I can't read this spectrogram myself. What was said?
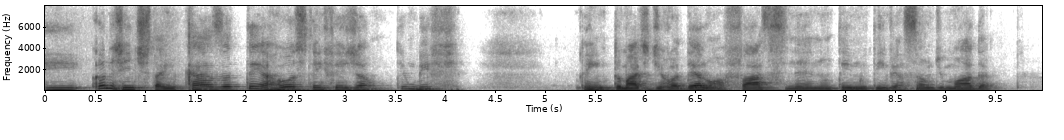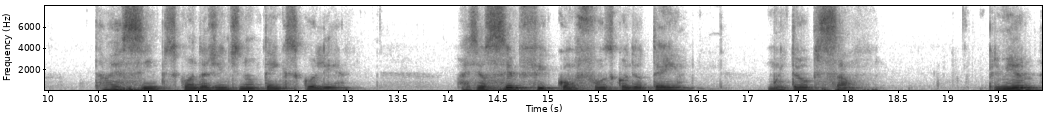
E quando a gente está em casa, tem arroz, tem feijão, tem um bife. Tem tomate de rodela, um alface, né? Não tem muita invenção de moda. Então é simples quando a gente não tem que escolher. Mas eu sempre fico confuso quando eu tenho muita opção. Primeiro,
